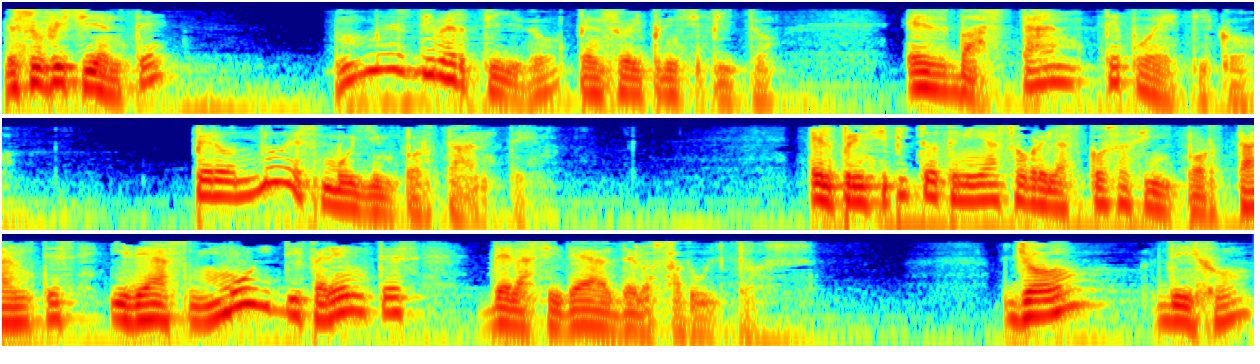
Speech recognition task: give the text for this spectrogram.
¿Es suficiente? Mm, es divertido, pensó el principito. Es bastante poético. Pero no es muy importante. El principito tenía sobre las cosas importantes ideas muy diferentes de las ideas de los adultos. Yo, dijo,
